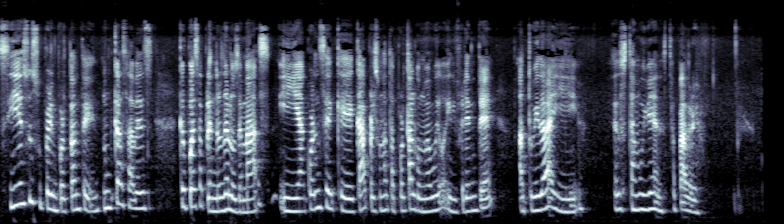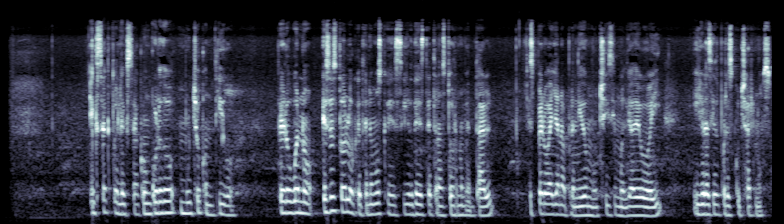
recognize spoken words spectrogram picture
Sí, eso es súper importante. Nunca sabes qué puedes aprender de los demás y acuérdense que cada persona te aporta algo nuevo y diferente a tu vida y eso está muy bien, está padre. Exacto, Alexa, concuerdo mucho contigo. Pero bueno, eso es todo lo que tenemos que decir de este trastorno mental. Espero hayan aprendido muchísimo el día de hoy y gracias por escucharnos.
